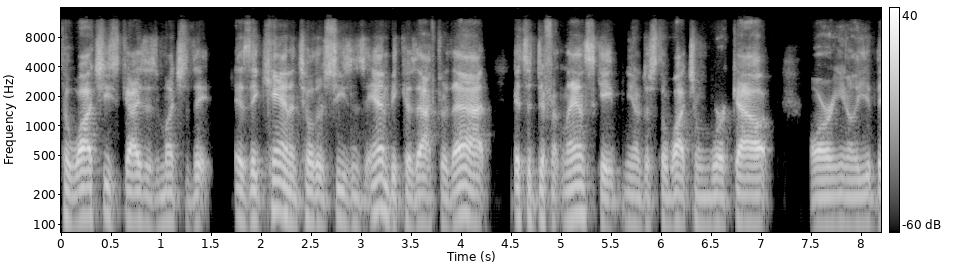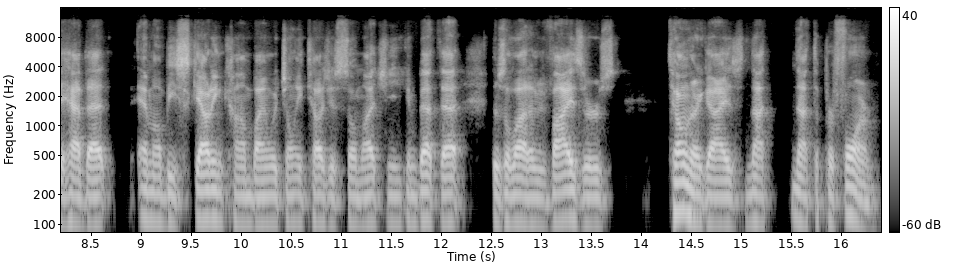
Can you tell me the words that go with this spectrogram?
to watch these guys as much as they, as they can until their seasons end, because after that, it's a different landscape, you know, just to watch them work out or, you know, they have that MLB scouting combine, which only tells you so much. And you can bet that there's a lot of advisors telling their guys not, not to perform.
